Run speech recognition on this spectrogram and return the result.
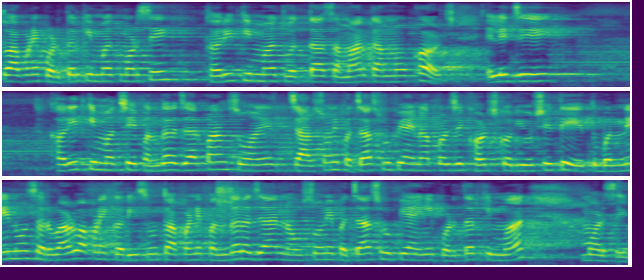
તો આપણે પડતર કિંમત મળશે? ખરીદ કિંમત વત્તા સમારકામનો ખર્ચ. એટલે જે ખરીદ કિંમત છે પંદર હજાર પાંચસો અને ચારસો ને પચાસ રૂપિયા એના પર જે ખર્ચ કર્યો છે તે, તો બંનેનો સરવાળો આપણે કરીશું તો આપણને પંદર હજાર નવસો ને પચાસ રૂપિયા એની પડતર કિંમત મળશે.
